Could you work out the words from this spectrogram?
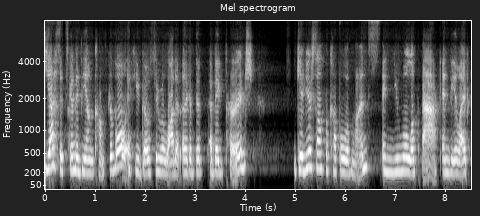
Yes, it's going to be uncomfortable if you go through a lot of like a, a big purge. Give yourself a couple of months and you will look back and be like,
